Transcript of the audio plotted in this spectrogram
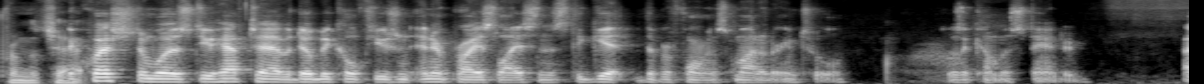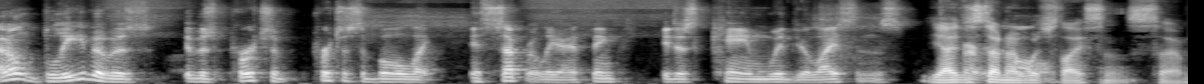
from the chat. The question was, do you have to have Adobe Cold Fusion Enterprise license to get the performance monitoring tool? Does it come with standard? I don't believe it was it was purchas- purchasable like separately. I think it just came with your license. Yeah, I just don't know which license. So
